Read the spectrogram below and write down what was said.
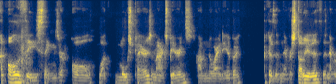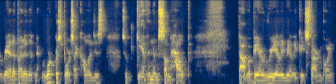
And all of these things are all what most players, in my experience, have no idea about because they've never studied it, they've never read about it, they've never worked with sports psychologists. So giving them some help, that would be a really, really good starting point.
